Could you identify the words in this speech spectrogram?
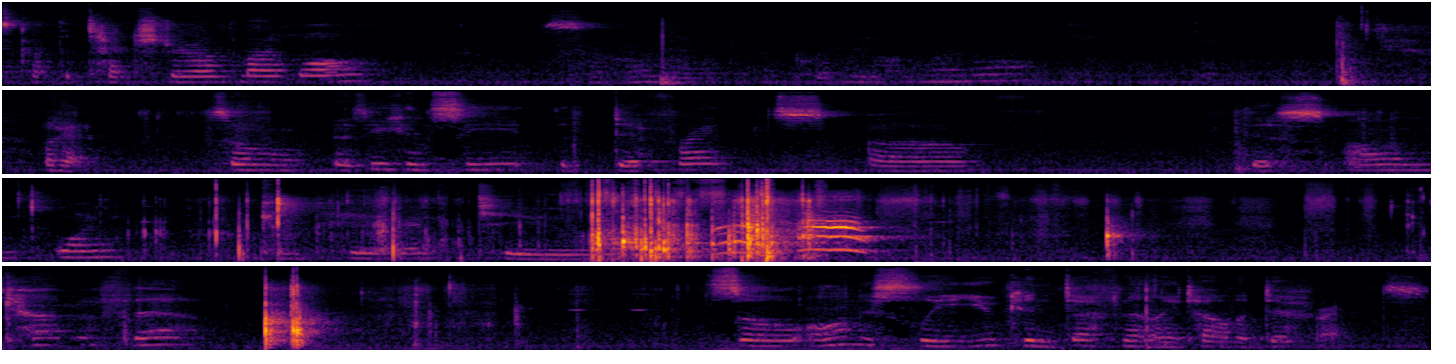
it's got the texture of my wall. So I'm gonna put it on my wall. Okay, so as you can see, the difference of this um, one compared to the camera So honestly, you can definitely tell the difference.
